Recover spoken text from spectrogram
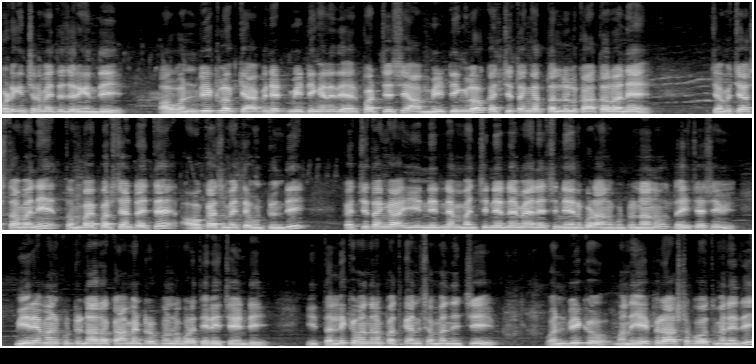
పొడిగించడం అయితే జరిగింది. ఆ వన్ వీక్లో క్యాబినెట్ మీటింగ్ అనేది ఏర్పాటు చేసి ఆ మీటింగ్లో ఖచ్చితంగా తల్లుల ఖాతాలోనే జమ చేస్తామని తొంభై పర్సెంట్ అయితే అవకాశం అయితే ఉంటుంది. ఖచ్చితంగా ఈ నిర్ణయం మంచి నిర్ణయమే అనేసి నేను కూడా అనుకుంటున్నాను. దయచేసి మీరేమనుకుంటున్నారో కామెంట్ రూపంలో కూడా తెలియచేయండి. ఈ తల్లికి వందనం పథకానికి సంబంధించి వన్ వీక్ మన ఏపీ రాష్ట్ర ప్రభుత్వం అనేది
